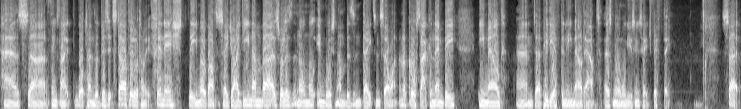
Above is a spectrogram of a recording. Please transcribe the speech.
has uh, things like what time the visit started, what time it finished, the mobile to Sage ID number, as well as the normal invoice numbers and dates and so on. And of course that can then be emailed and uh, PDF'd and emailed out as normal using Sage 50. So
